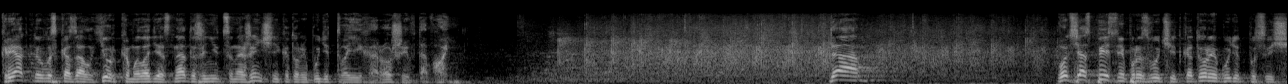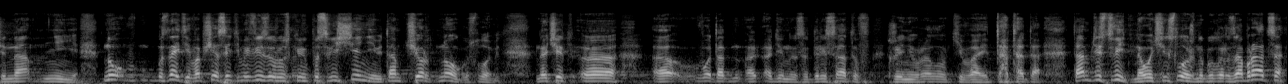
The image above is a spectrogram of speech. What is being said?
крякнул и сказал, Юрка, молодец, надо жениться на женщине, которая будет твоей хорошей вдовой. Да, вот сейчас песня прозвучит, которая будет посвящена Нине. Ну, вы знаете, вообще с этими визоровскими посвящениями там черт ногу сломит. Значит, э, э, вот од, один из адресатов, Женя Уралова, кивает, да-да-да. Там действительно очень сложно было разобраться.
